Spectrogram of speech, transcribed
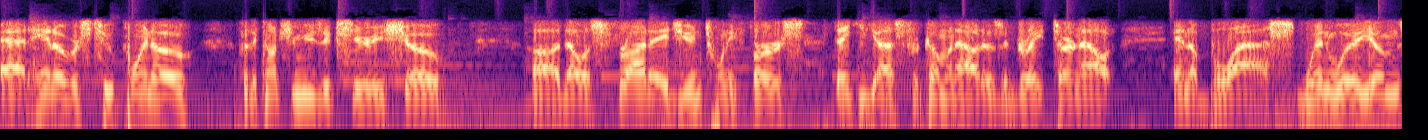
at Hanover's 2.0 for the Country Music Series show. Uh, that was Friday, June 21st. Thank you guys for coming out. It was a great turnout and a blast. Wynn Williams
